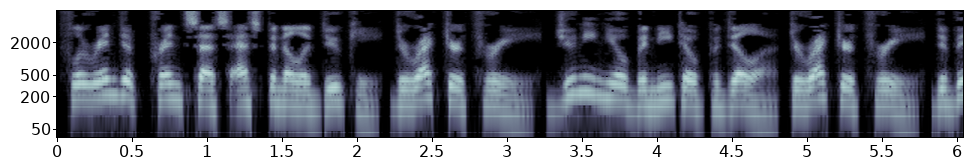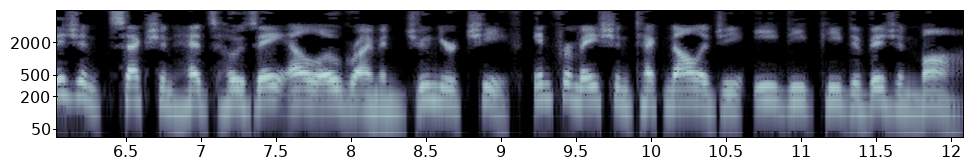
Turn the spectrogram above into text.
Florinda Princess Espinilla Duque, Director 3, Juninho Benito Padilla, Director 3, Division, Section Heads Jose L. Ogriman Jr. Chief, Information Technology, EDP Division Ma.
